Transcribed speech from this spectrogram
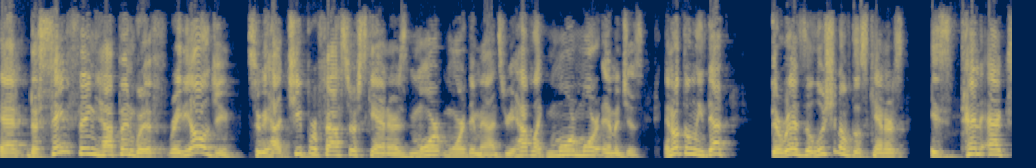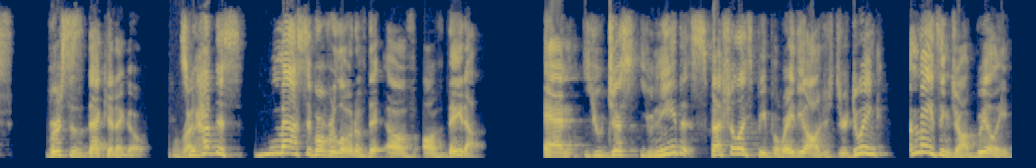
And the same thing happened with radiology. So we had cheaper, faster scanners, more more demand. So you have like more and more images. And not only that, the resolution of those scanners is 10x versus a decade ago. Right. So you have this massive overload of, the, of, of data. And you just, you need specialized people, radiologists. They're doing amazing job, really.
